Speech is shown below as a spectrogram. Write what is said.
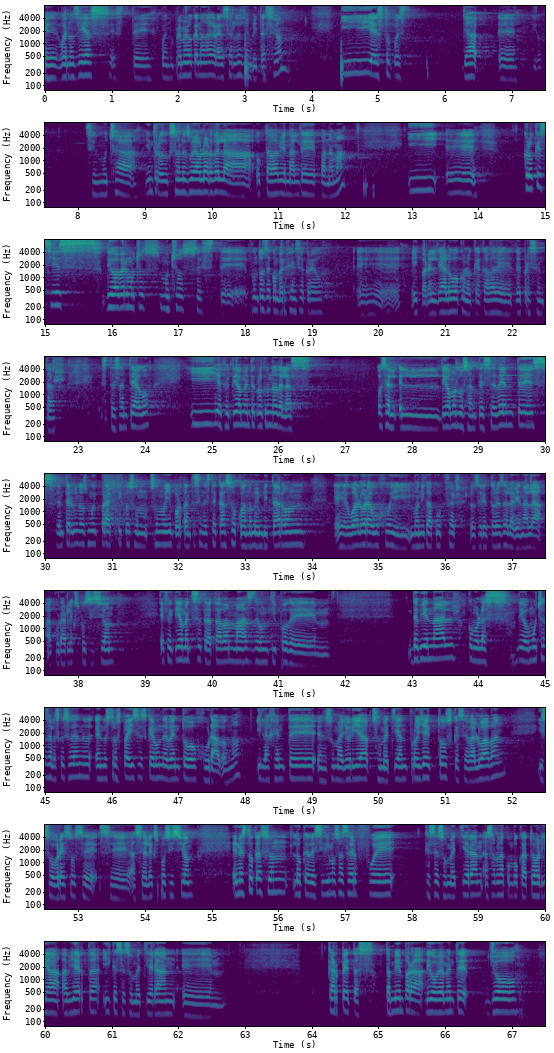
Eh, buenos días. Este, bueno, primero que nada agradecerles la invitación y esto pues ya, eh, sin mucha introducción les voy a hablar de la octava Bienal de Panamá y eh, creo que sí es, digo, haber muchos, muchos este, puntos de convergencia creo y para el diálogo con lo que acaba de, de presentar este Santiago y efectivamente creo que una de las o sea, digamos, los antecedentes en términos muy prácticos son, muy importantes en este caso. Cuando me invitaron eh, Araujo y Mónica Kupfer, los directores de la Bienal, a, curar la exposición, efectivamente se trataba más de un tipo de, de bienal, como las, digo, muchas de las que suceden en nuestros países, que era un evento jurado, ¿no? Y la gente, en su mayoría, sometían proyectos que se evaluaban y sobre eso se hacía la exposición. En esta ocasión lo que decidimos hacer fue que se sometieran, hacer una convocatoria abierta y que se sometieran eh, carpetas. También para, digo, obviamente yo,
